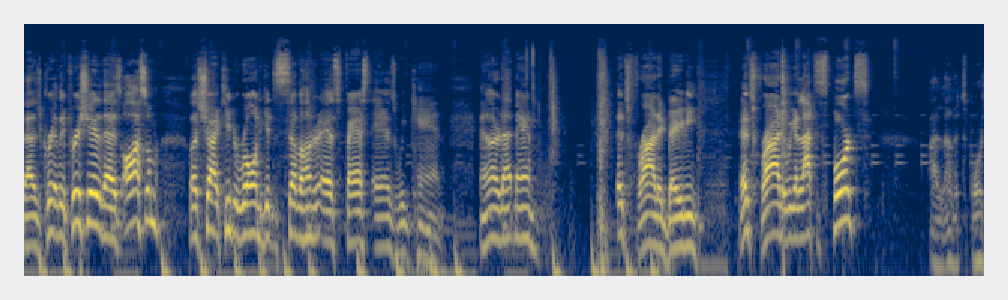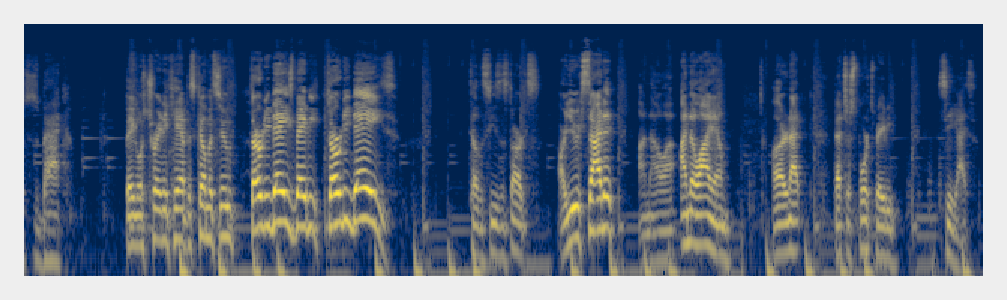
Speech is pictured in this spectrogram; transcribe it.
That is greatly appreciated. That is awesome. Let's try to keep it rolling to get to 700 as fast as we can. And other than that, man, it's Friday, baby. It's Friday. We got lots of sports. I love it. Sports is back. Bengals training camp is coming soon. 30 days, baby. 30 days till the season starts. Are you excited? I know I, I know I am. Other than that, that's your sports, baby. See you guys.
